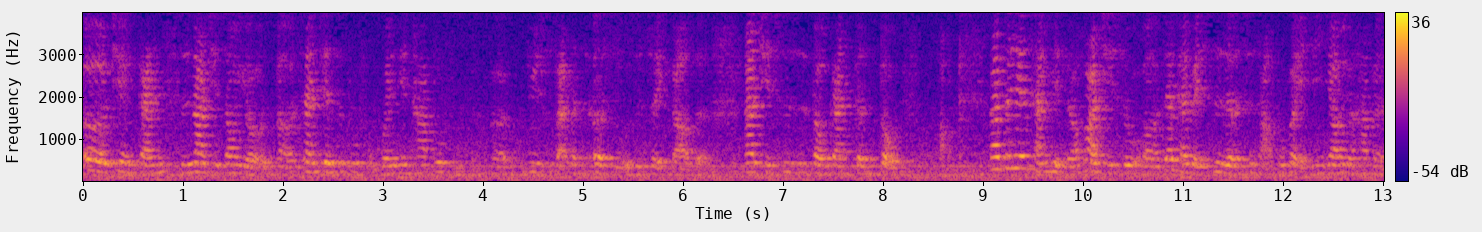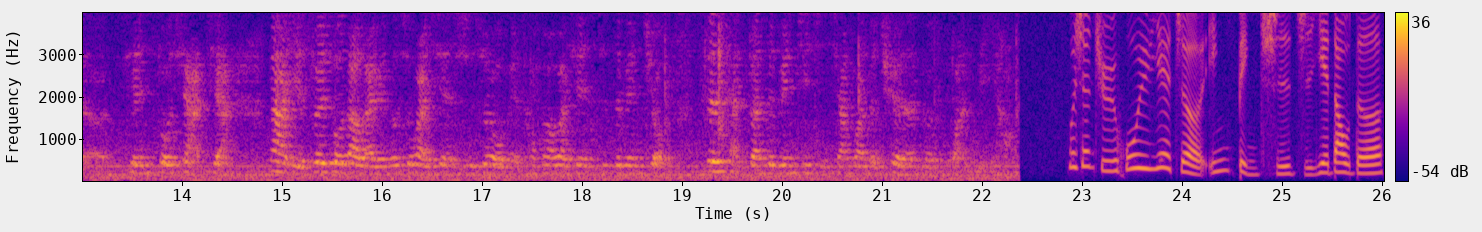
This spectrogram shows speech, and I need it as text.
二件干丝，那其中有呃三件是不符规定，它不符呃率是百分之二十五是最高的。那其次是豆干跟豆腐哈。那这些产品的话，其实呃在台北市的市场部分已经要求他们呃先做下架。那也追溯到来源都是外县市，所以我们也通告外县市这边就生产端这边进行相关的确认跟管理哈。卫生局呼吁业者应秉持职业道德，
